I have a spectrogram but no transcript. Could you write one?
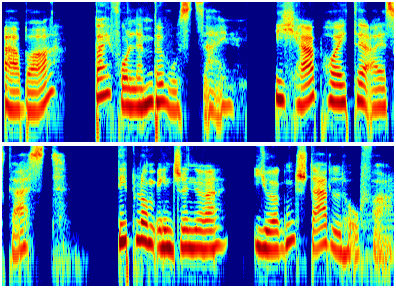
aber bei vollem Bewusstsein. Ich habe heute als Gast Diplom-Ingenieur Jürgen Stadelhofer.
